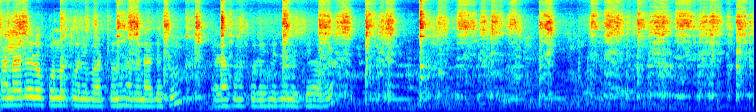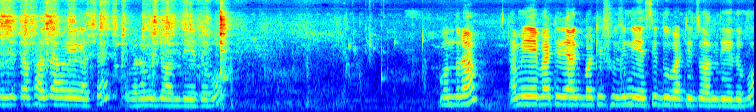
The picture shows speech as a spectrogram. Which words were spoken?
কালারেরও কোনো পরিবর্তন হবে না, দেখুন, এরকম করে ভেজে নিতে হবে। সুজিটা ভাজা হয়ে গেছে, এবার আমি জল দিয়ে দেবো। বন্ধুরা আমি এই বাটির এক বাটি সুজি নিয়েছি দু বাটি জল দিয়ে দেবো।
